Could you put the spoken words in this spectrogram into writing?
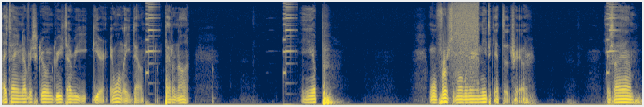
I tighten every screw and grease every gear. It won't let you down. Better not. Yep. Well, first of all, we're gonna need to get to the trailer. Yes, I am.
